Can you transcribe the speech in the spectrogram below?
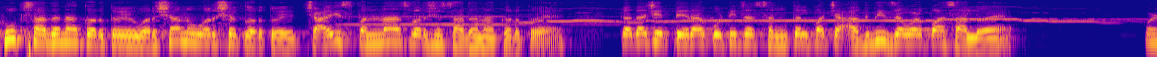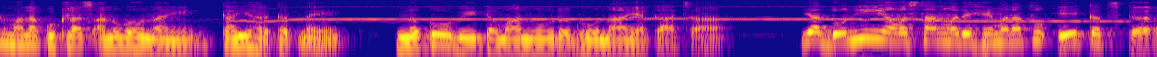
खूप साधना करतोय वर्षानुवर्ष करतोय चाळीस पन्नास वर्ष साधना करतोय. कदाचित तेरा कोटीच्या संकल्पाच्या अगदी जवळपास आलोय. पण मला कुठलाच अनुभव नाही काही हरकत नाही. नको वीट मानू रघुनायकाचा. या दोन्ही अवस्थांमध्ये हे मना तू एकच कर.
